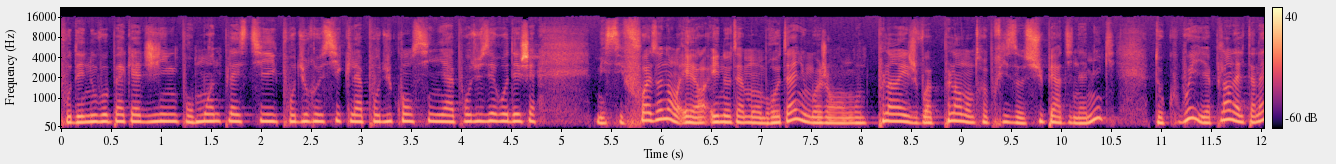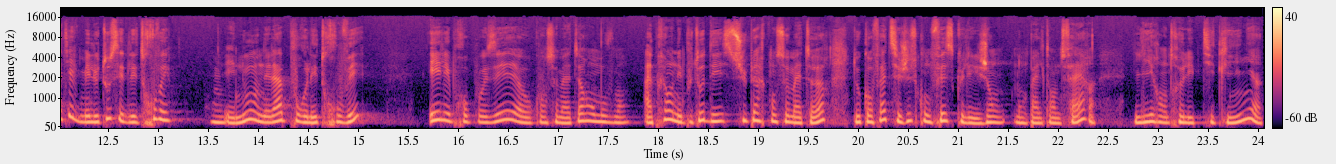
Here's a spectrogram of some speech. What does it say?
pour des nouveaux packaging, pour moins de plastique, pour du recyclable, pour du consignable, pour du zéro déchet mais c'est foisonnant. Et, et, notamment en Bretagne, où moi j'en rencontre plein et je vois plein d'entreprises super dynamiques. Donc oui, il y a plein d'alternatives, mais le tout c'est de les trouver. Mm. Et nous, on est là pour les trouver et les proposer aux consommateurs en mouvement. Après, on est plutôt des super consommateurs. Donc en fait, c'est juste qu'on fait ce que les gens n'ont pas le temps de faire lire entre les petites lignes,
